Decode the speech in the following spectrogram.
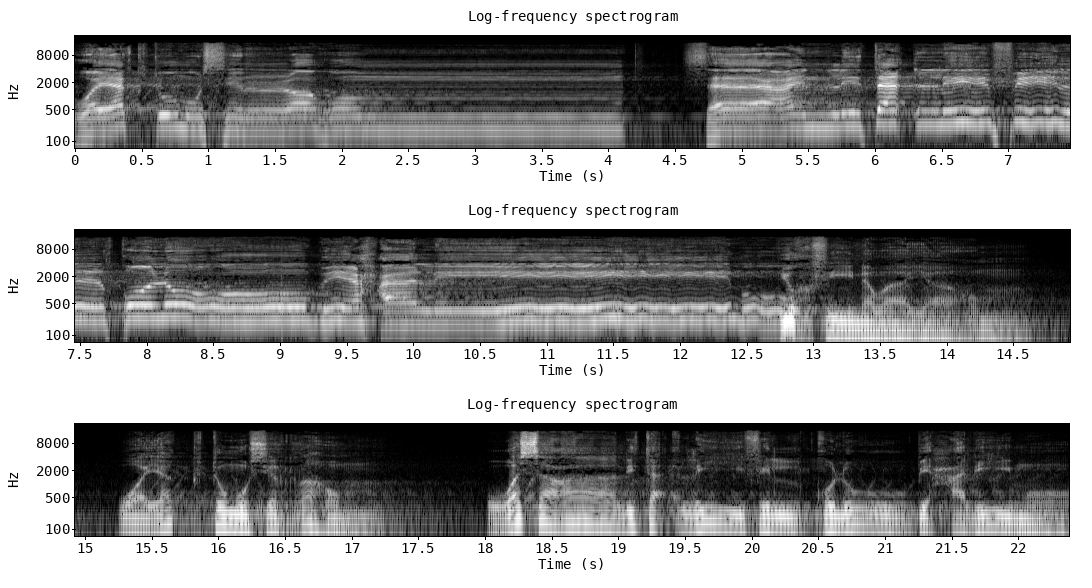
ويكتم سرهم. ساع لتأليف القلوب حليم. يخفي نواياهم ويكتم سرهم وسعى لتأليف القلوب حليم.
